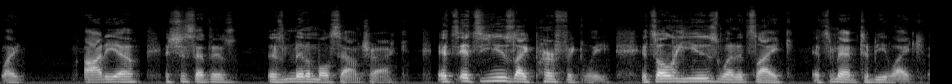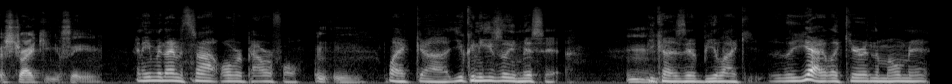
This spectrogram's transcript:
like audio it's just that there's there's minimal soundtrack. It's it's used like perfectly. It's only used when it's like it's meant to be like a striking scene. And even then, it's not over powerful. Like uh, you can easily miss it. Because it'd be like, yeah, like you're in the moment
